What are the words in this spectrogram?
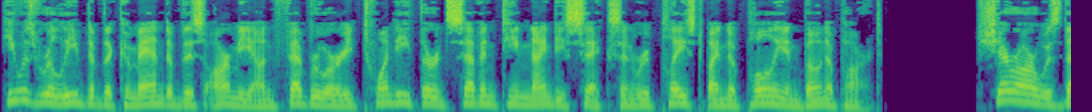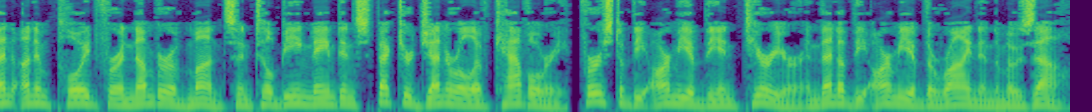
He was relieved of the command of this army on February 23, 1796 and replaced by Napoleon Bonaparte. Schérer was then unemployed for a number of months until being named Inspector General of Cavalry, first of the Army of the Interior and then of the Army of the Rhine and the Moselle.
